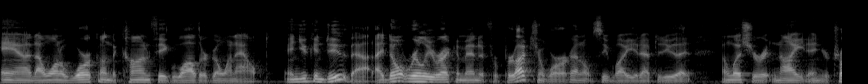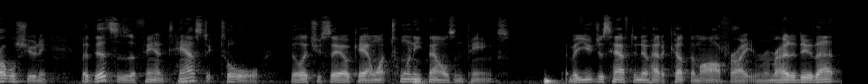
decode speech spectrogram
and I want to work on the config while they're going out. And you can do that. I don't really recommend it for production work. I don't see why you'd have to do that unless you're at night and you're troubleshooting. But this is a fantastic tool that lets you say, okay, I want 20,000 pings but you just have to know how to cut them off, right? You remember how to do that?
